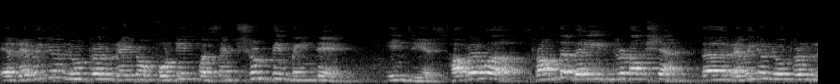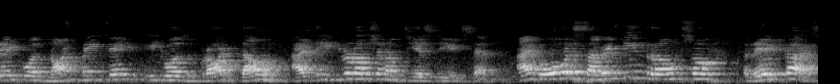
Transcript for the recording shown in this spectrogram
a revenue neutral rate of 14% should be maintained in GST. However, from the very introduction, the revenue neutral rate was not maintained. It was brought down at the introduction of GST itself. And over 17 rounds of rate cuts,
